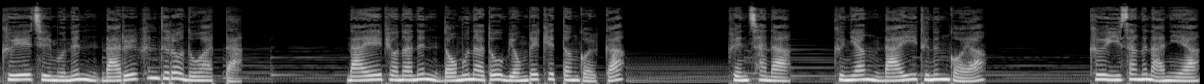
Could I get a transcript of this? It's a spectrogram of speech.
그의 질문은 나를 흔들어 놓았다. 나의 변화는 너무나도 명백했던 걸까? 괜찮아. 그냥 나이 드는 거야. 그 이상은 아니야.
